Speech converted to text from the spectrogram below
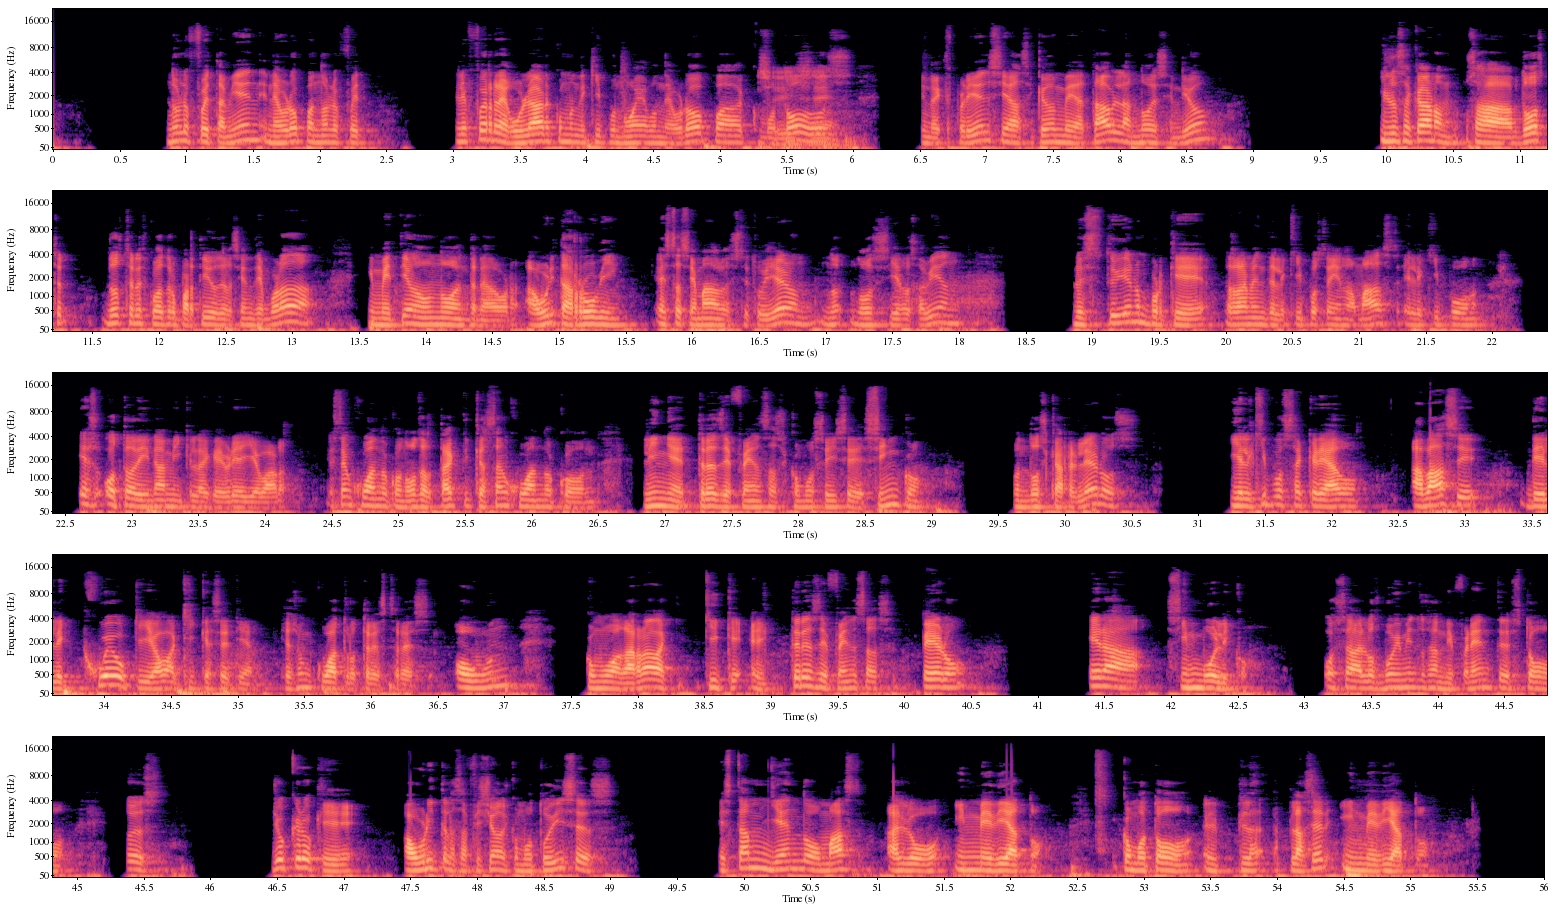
No le fue tan bien, en Europa no le fue le fue regular como un equipo nuevo en Europa, como Sí, todos, sí. sin experiencia, se quedó en media tabla, no descendió. Y lo sacaron, o sea, dos, tre- dos, tres, cuatro partidos de la siguiente temporada y metieron a un nuevo entrenador. Ahorita Rubin, esta semana lo destituyeron, no, no sé si ya lo sabían. Lo destituyeron porque realmente el equipo está yendo más, el equipo es otra dinámica la que debería llevar. Están jugando con otra táctica, están jugando con línea de tres defensas, como se dice, de cinco, con dos carrileros. Y el equipo se ha creado a base del juego que llevaba Kike Setién, que es un 4-3-3. O un, como agarraba Kike, el tres defensas, pero era simbólico. O sea, los movimientos eran diferentes, todo. Entonces, yo creo que ahorita las aficiones, como tú dices, están yendo más a lo inmediato. Como todo, el pla- placer inmediato.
